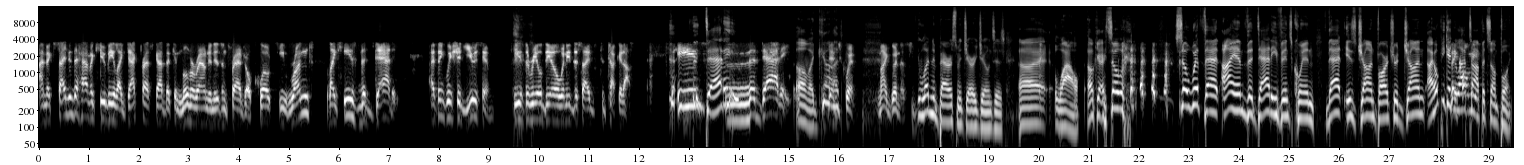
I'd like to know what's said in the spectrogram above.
"I'm excited to have a QB like Dak Prescott that can move around and isn't fragile." Quote: He runs like he's the daddy. I think we should use him. He's the real deal when he decides to tuck it up. He's Daddy? the daddy. Oh my God. Quinn. My goodness. what an embarrassment Jerry Jones is. Uh, wow. Okay, so so with that, I am the daddy Vince Quinn. That is John Barchard. John, I hope you get They your laptop me- at some point.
